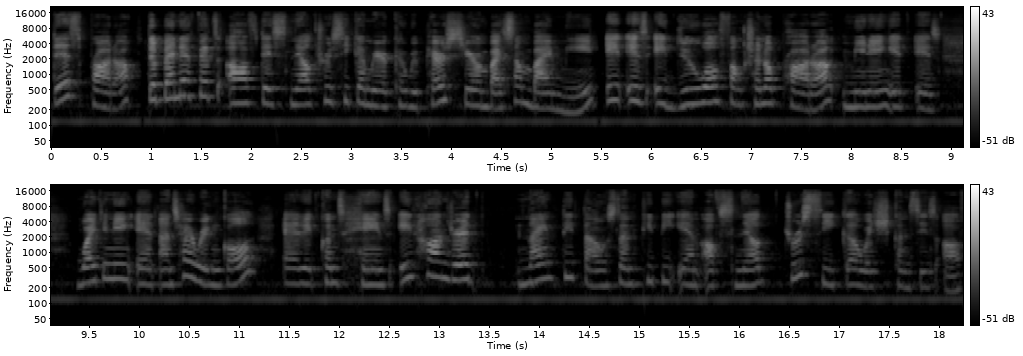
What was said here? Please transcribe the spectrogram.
this product. The benefits of this snail Truecica miracle repair serum by some by mi. It is a dual functional product meaning it is whitening and anti-wrinkle and it contains 800 90,000 ppm of snail Truecica which consists of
